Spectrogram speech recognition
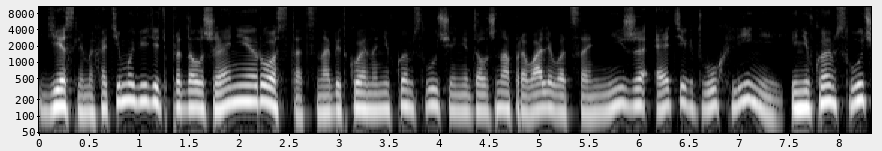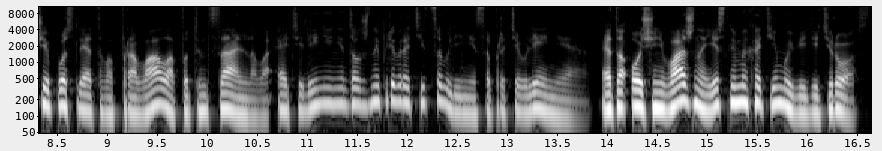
Если мы хотим увидеть продолжение роста, цена биткоина ни в коем случае не должна проваливаться ниже этих двух линий. И ни в коем случае после этого провала потенциального эти линии не должны превратиться в линии сопротивления. Это очень важно, если мы хотим увидеть рост.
